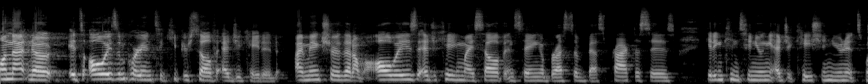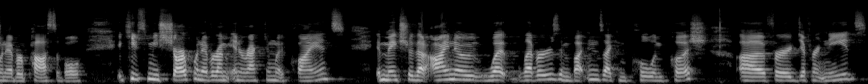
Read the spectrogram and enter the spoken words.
on that note, it's always important to keep yourself educated. I make sure that I'm always educating myself and staying abreast of best practices, getting continuing education units whenever possible. It keeps me sharp whenever I'm interacting with clients. It makes sure that I know what levers and buttons I can pull and push uh, for different needs.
